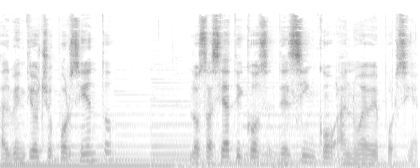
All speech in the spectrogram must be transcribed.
al 28%, los asiáticos del 5 al 9%.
